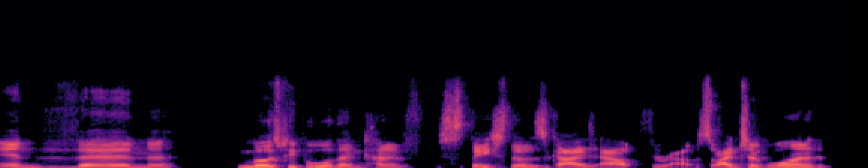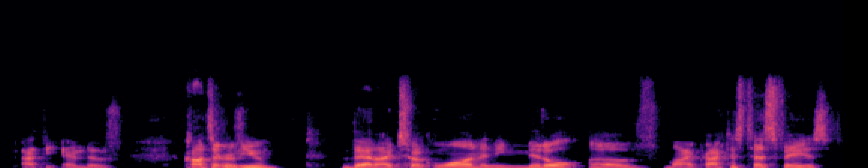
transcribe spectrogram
and then most people will then kind of space those guys out throughout. So I took one at the, at the end of content review. Then I took one in the middle of my practice test phase.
